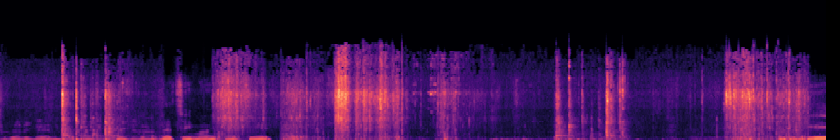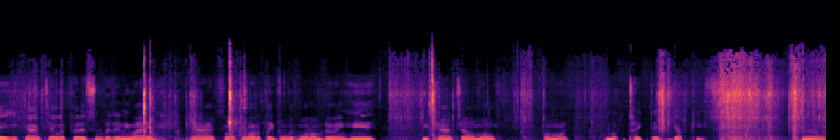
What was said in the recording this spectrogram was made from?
Then again, that's decision, it? That's it, mate. That's it. Yeah, you can't tell a person, but anyway, uh, it's like a lot of people with what I'm doing here. You can't tell them, well, I might not take that yuckies. No.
